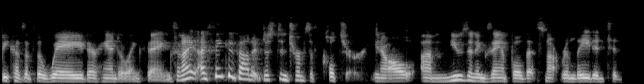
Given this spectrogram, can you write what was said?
because of the way they're handling things. And I, I think about it just in terms of culture. You know, I'll um, use an example that's not related to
